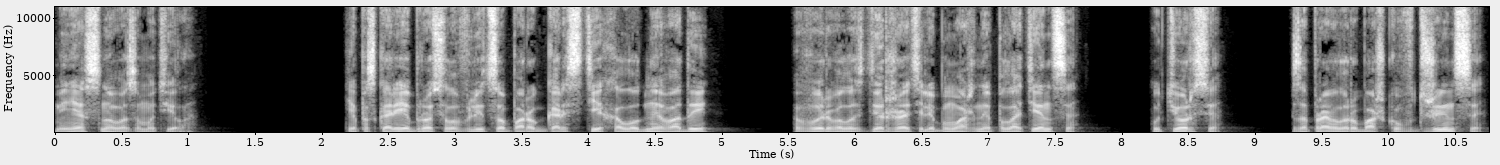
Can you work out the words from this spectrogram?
Меня снова замутило. Я поскорее бросил в лицо пару горстей холодной воды, вырвал из держателя бумажное полотенце, утерся, заправил рубашку в джинсы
